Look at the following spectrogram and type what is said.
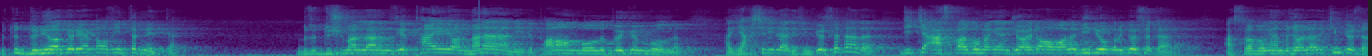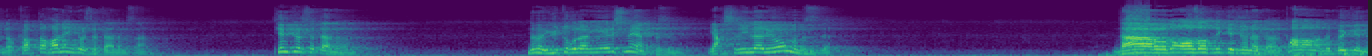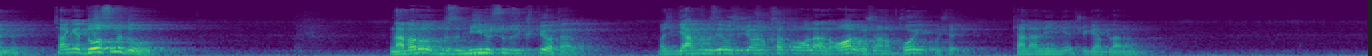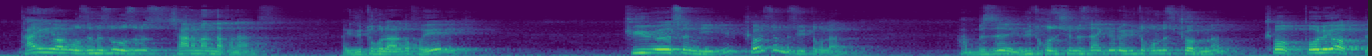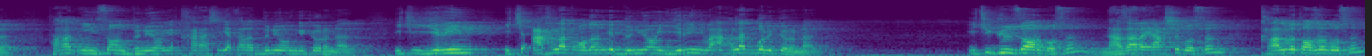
butun dunyo ko'ryapti hozir internetda. Bizni dushmanlarimizga tayyor mana deydi palon bo'ldi po'kin bo'ldi. Ha yaxshiliklarni kim ko'rsatadi. Jicha asfalt bo'lmagan joyda avvalo video qilib ko'rsatadi. Asfalt bo'lgan bu joylarni kim ko'rsatadi? Kattaxonang ko'rsatadi misali kim ko'rsatadi uni? Nima yutuqlarga erishmayapmizmi? Yaxshiliklar yo'qmi bizda? Darrovda ozodlikka jo'natadi palonidi po'kinidi sanga do'stmidi u nabarot bizni minusimizni kutib yotadi mana shu gapimizga o'sha joyini qirqib oladi. Ol o'shani qo'y o'sha kanalingga shu gaplarimni tayyor o'zimizni o'zimiz sharmanda qilamiz. Yutuqlarni qo'yaylik. Kuyib o'lsin deydiyu ko'rsin biz yutuqlarni. Ha bizni yutqizishimizdan ko'ra yutug'imiz ko'pmi? Ko'p to'lib yotibdi. Faqat inson dunyoga qarashiga qarab dunyo unga ko'rinadi. Ichi yiring ichi axlat odamga dunyo yiring va axlat bo'lib ko'rinadi ichi gulzor bo'lsin nazari yaxshi bo'lsin qalbi toza bo'lsin.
